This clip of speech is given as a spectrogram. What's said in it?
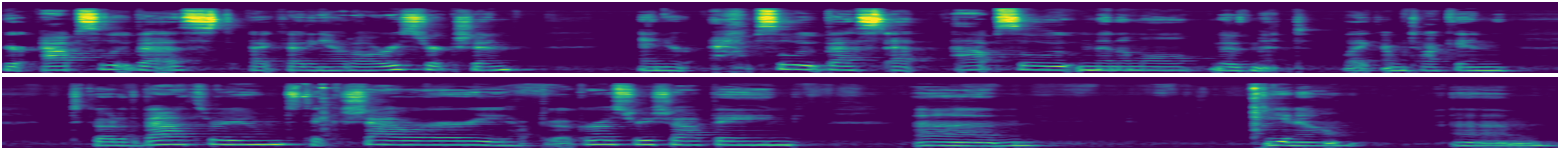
your absolute best at cutting out all restriction and your absolute best at absolute minimal movement. Like I'm talking to go to the bathroom, to take a shower, you have to go grocery shopping, um, you know, um,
